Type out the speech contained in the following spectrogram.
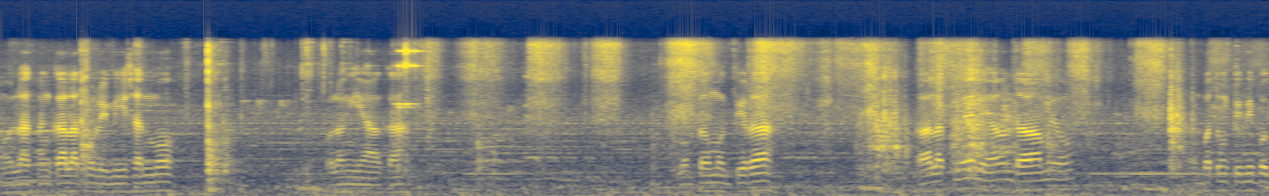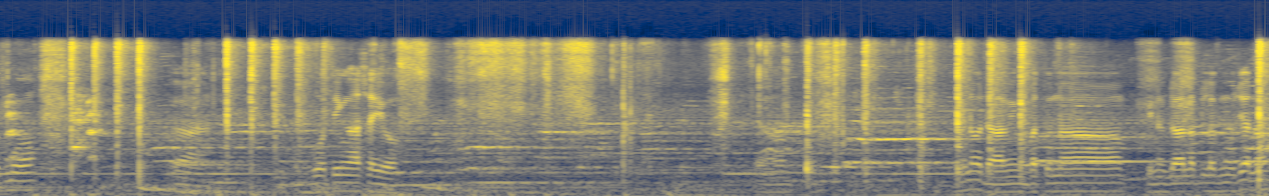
o, lahat ng kalat mo, linisan mo. Walang hiya ka. Huwag kang magtira. Kalat mo yan eh, ang dami oh. Ang batong tinibag mo oh. Yan. Buti nga sa'yo. Oh, daming bato na pinaglalaglag mo dyan oh.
